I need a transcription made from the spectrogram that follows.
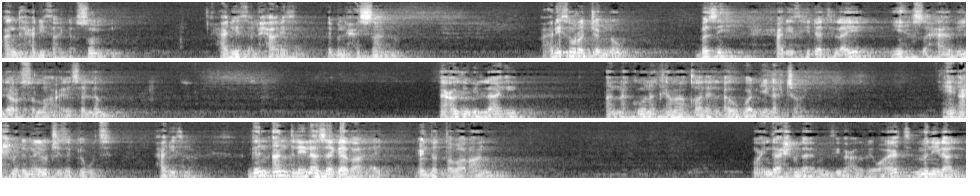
عند حديث هذا السم حديث الحارث بن حسان. حديث رجمنو بزه حديث هدات لأي يه صحابي لرسول الله عليه وسلم. أعوذ بالله أن أكون كما قال الأول إلى الشاي هي أحمد أنا يلوشي زقوت حديثنا قن أنت ليلة زقاب علي عند الطبراني وعند أحمد في بعض الروايات. من إلى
